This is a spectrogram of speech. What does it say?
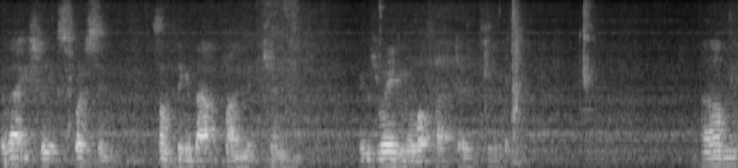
of actually expressing something about climate change. It was raining a lot that day too. Um,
